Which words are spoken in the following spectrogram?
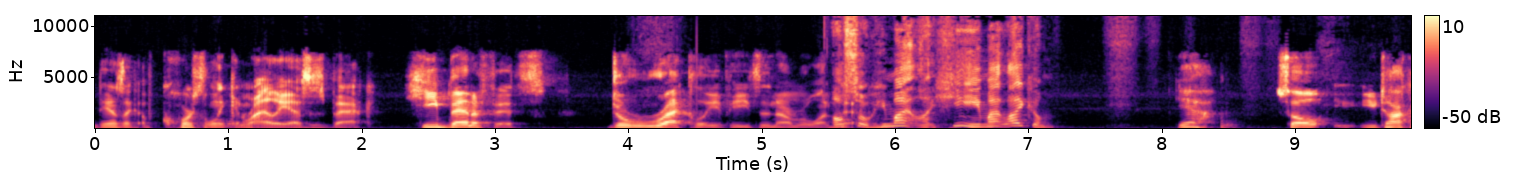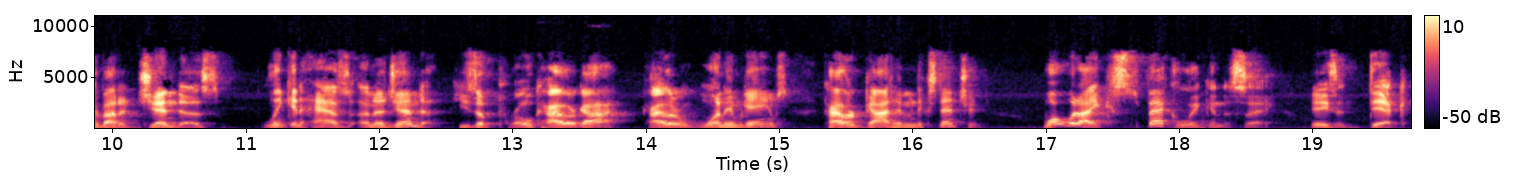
Dan's like, of course Lincoln Riley has his back. He benefits directly if he's the number one. pick. Also, he might like he might like him. Yeah. So you talk about agendas. Lincoln has an agenda. He's a pro Kyler guy. Kyler won him games. Kyler got him an extension. What would I expect Lincoln to say? Yeah, he's a dick.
